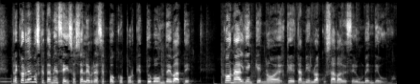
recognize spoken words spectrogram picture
Recordemos que también se hizo célebre hace poco porque tuvo un debate con alguien que, no, que también lo acusaba de ser un vendehumo.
